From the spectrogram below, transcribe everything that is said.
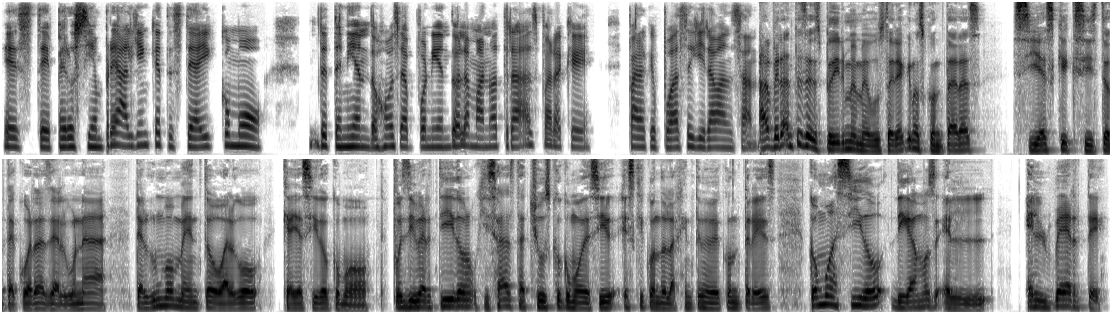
este, pero siempre alguien que te esté ahí como deteniendo, o sea, poniendo la mano atrás para que, para que puedas seguir avanzando. A ver, antes de despedirme, me gustaría que nos contaras si es que existe o te acuerdas de alguna, de algún momento o algo que haya sido como, pues divertido, quizás hasta chusco, como decir, es que cuando la gente me ve con tres, ¿cómo ha sido, digamos, el, el verte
